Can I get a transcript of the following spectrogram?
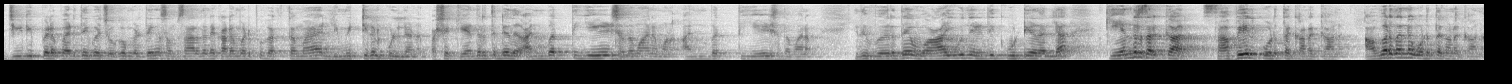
ജി ഡി പിയുടെ പരിധിയൊക്കെ വെച്ച് നോക്കുമ്പോഴത്തേക്കും സംസ്ഥാനത്തിന്റെ കടമെടുപ്പ് വ്യക്തമായ ലിമിറ്റുകൾക്കുള്ളിലാണ്. പക്ഷേ കേന്ദ്രത്തിന്റേത് അൻപത്തിയേഴ് ശതമാനമാണ്. അൻപത്തിയേഴ് ശതമാനം. ഇത് വെറുതെ വായു എന്ന് എഴുതി കൂട്ടിയതല്ല കേന്ദ്ര സർക്കാർ സഭയിൽ കൊടുത്ത കണക്കാണ്. അവർ തന്നെ കൊടുത്ത കണക്കാണ്.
